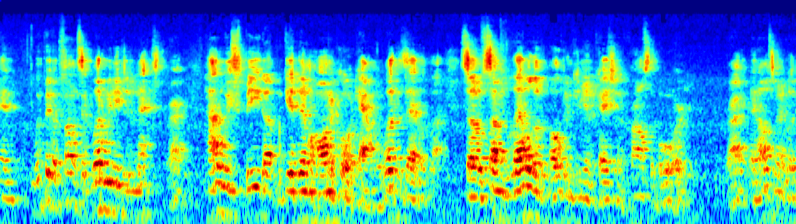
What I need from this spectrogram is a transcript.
and we pick up the phone and say, what do we need to do next, right? How do we speed up and get them on the court calendar? What does that look like? So some level of open communication across the board, right? And ultimately,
